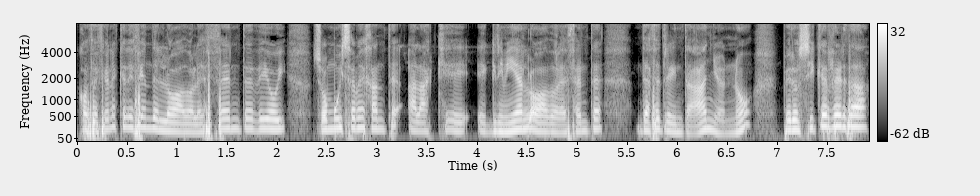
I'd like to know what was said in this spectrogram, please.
concepciones que defienden los adolescentes de hoy son muy semejantes a las que esgrimían los adolescentes de hace 30 años, ¿no? Pero sí que es verdad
